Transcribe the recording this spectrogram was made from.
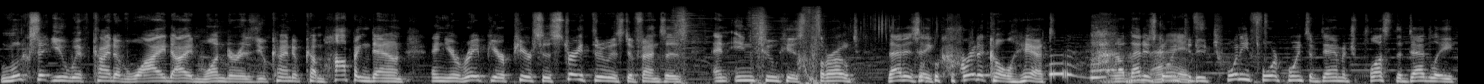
looks at you with kind of wide-eyed wonder as you kind of come hopping down, and your rapier pierces straight through his defenses and into his throat. That is a critical hit. Uh, that is going to do 24 points of damage plus the deadly,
